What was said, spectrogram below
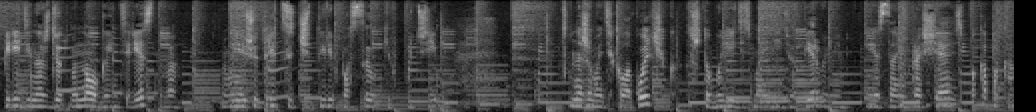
Впереди нас ждет много интересного. У меня еще 34 посылки в пути. Нажимайте колокольчик, чтобы видеть мои видео первыми. Я с вами прощаюсь. Пока-пока.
